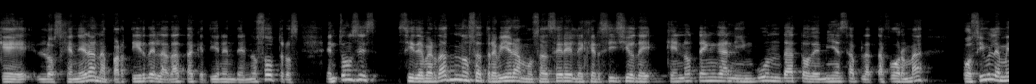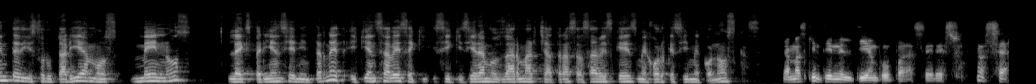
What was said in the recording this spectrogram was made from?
que los generan a partir de la data que tienen de nosotros. Entonces, si de verdad nos atreviéramos a hacer el ejercicio de que no tenga ningún dato de mí esa plataforma, posiblemente disfrutaríamos menos la experiencia en Internet. Y quién sabe si, quisiéramos dar marcha atrás a, ¿sabes qué? Es mejor que sí me conozcas. Además, ¿quién tiene el tiempo para hacer eso? O sea,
